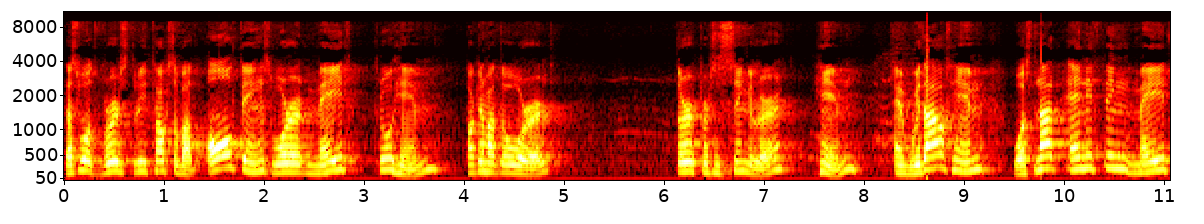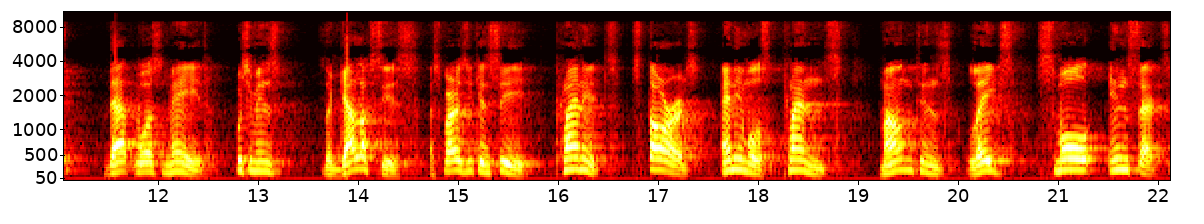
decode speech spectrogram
That's what verse 3 talks about. All things were made through him, talking about the word, third person singular, him, and without him was not anything made that was made, which means the galaxies, as far as you can see, planets, stars, animals, plants, mountains, lakes, small insects,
